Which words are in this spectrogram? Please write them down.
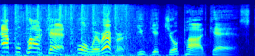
Apple Podcast, or wherever you get your podcast.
